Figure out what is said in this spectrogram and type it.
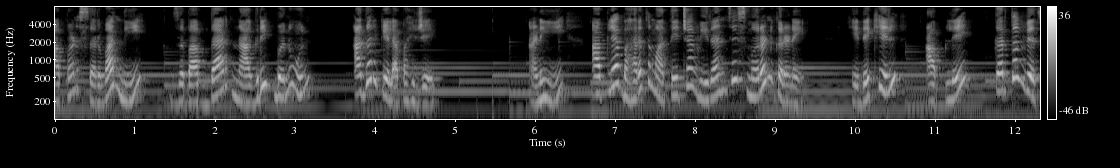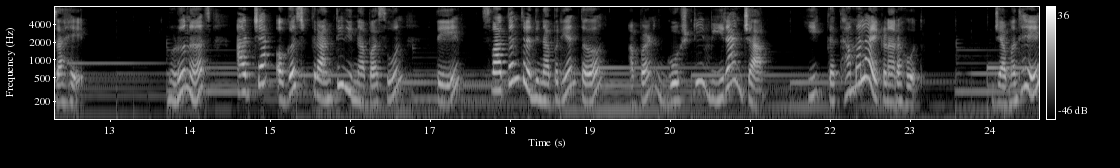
आपण सर्वांनी जबाबदार नागरिक बनून आदर केला पाहिजे. आणि आपल्या भारत मातेच्या वीरांचे स्मरण करणे हे देखील आपले कर्तव्यच आहे. म्हणूनच आजच्या ऑगस्ट क्रांती दिनापासून ते स्वातंत्र्य दिनापर्यंत आपण गोष्टी वीरांच्या ही कथा मला ऐकणार आहोत. ज्यामध्ये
